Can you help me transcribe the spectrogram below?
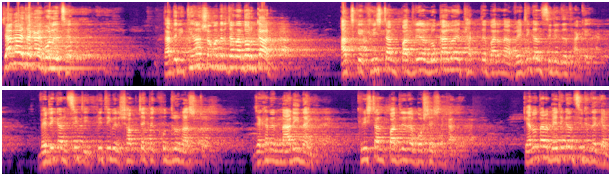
জায়গায় জায়গায় বলেছেন। তাদের ইতিহাস আমাদের জানা দরকার। আজকে খ্রিস্টান পাদ্রীরা লোকালয়ে থাকতে পারে না ভেটিকান সিটিতে থাকে। ভেটিকান সিটি পৃথিবীর সবচাইতে ক্ষুদ্র রাষ্ট্র, যেখানে নারী নাই, খ্রিস্টান পাদ্রীরা বসে সেখানে। কেন তারা ভেটিকান সিটিতে গেল?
